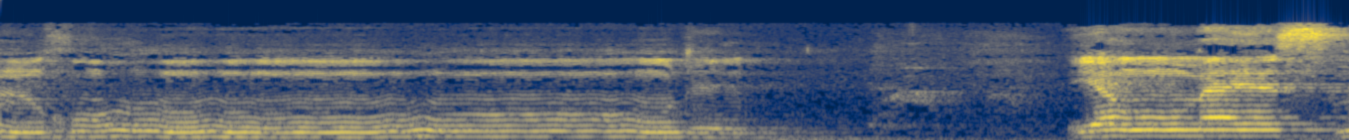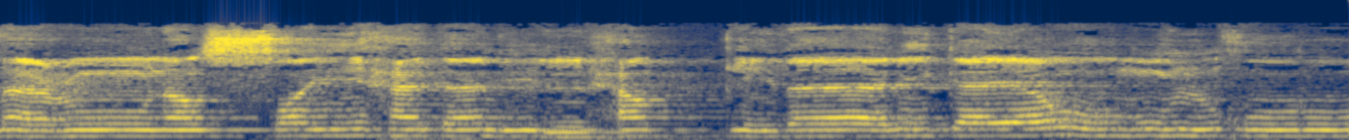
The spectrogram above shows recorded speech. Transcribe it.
الخروج. يوم يسمعون الصيحة بالحق ذلك يوم الخروج.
